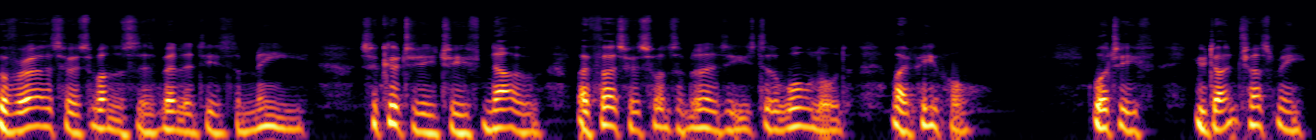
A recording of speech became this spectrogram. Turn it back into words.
your first responsibility is to me. Security chief, no. My first responsibility is to the warlord, my people. War chief, you don't trust me,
